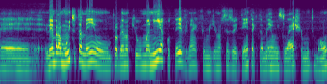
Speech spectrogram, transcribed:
É, lembra muito também um problema que o Maníaco teve, né? Filme de 1980, que também é um slasher muito bom.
